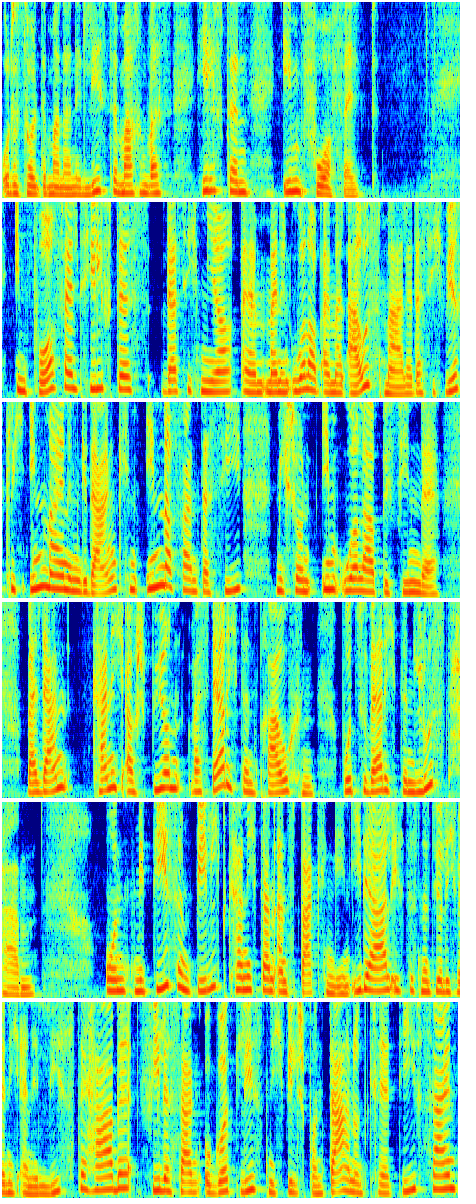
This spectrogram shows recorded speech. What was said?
Oder sollte man eine Liste machen? Was hilft denn im Vorfeld? Im Vorfeld hilft es, dass ich mir äh, meinen Urlaub einmal ausmale, dass ich wirklich in meinen Gedanken, in der Fantasie mich schon im Urlaub befinde. Weil dann kann ich auch spüren, was werde ich denn brauchen? Wozu werde ich denn Lust haben? Und mit diesem Bild kann ich dann ans Backen gehen. Ideal ist es natürlich, wenn ich eine Liste habe. Viele sagen, oh Gott, Listen, ich will spontan und kreativ sein.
